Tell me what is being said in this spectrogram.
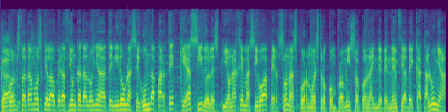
Constatamos que la Operación Cataluña ha tenido una segunda parte que ha sido el espionaje masivo a personas por nuestro compromiso con la independencia de Cataluña.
